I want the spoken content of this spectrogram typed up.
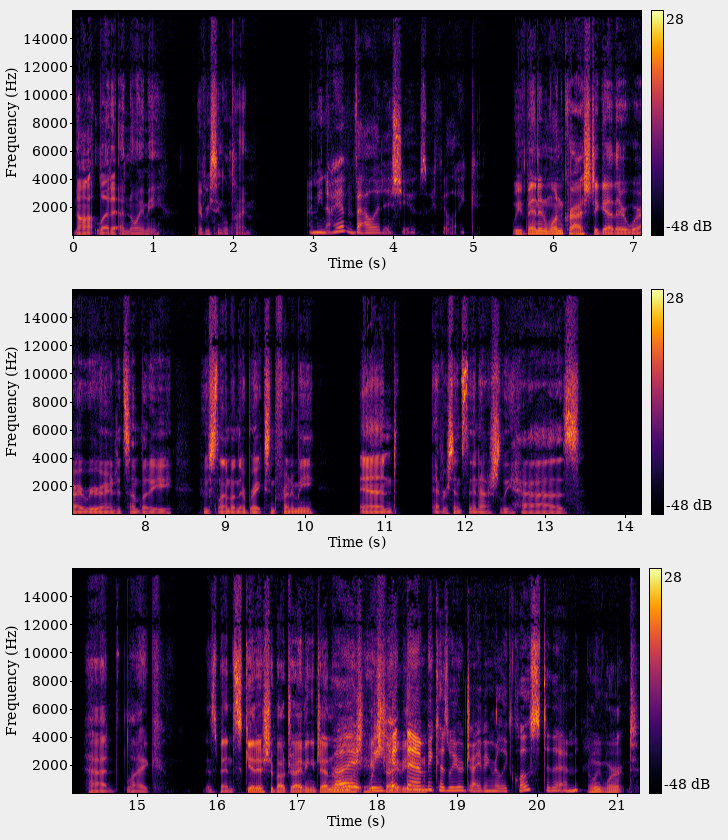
not let it annoy me every single time. I mean, I have valid issues, I feel like. We've been in one crash together where I rear-ended somebody who slammed on their brakes in front of me, and ever since then, Ashley has had like has been skittish about driving in general. But she hates we driving. hit them because we were driving really close to them no, we weren't.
